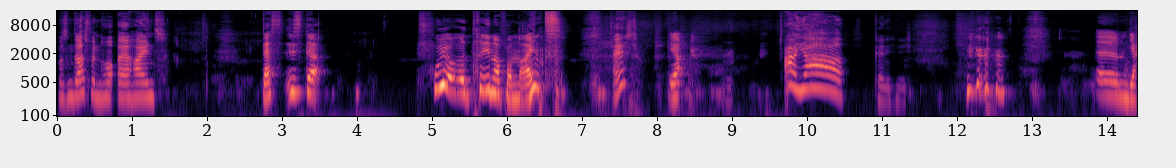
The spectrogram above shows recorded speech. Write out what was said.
Was ist denn das für ein Ho äh, Heinz? Das ist der frühere Trainer von Mainz. Echt? Ja. Ah ja! Kenn ich nicht. Ähm, ja.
